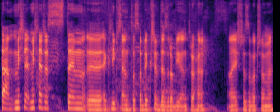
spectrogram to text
Tak, myślę, myślę, że z tym y, to sobie krzywdę zrobiłem trochę. Ale jeszcze zobaczymy.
